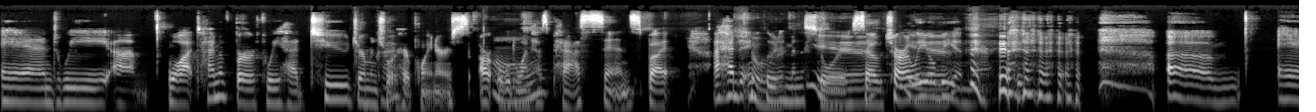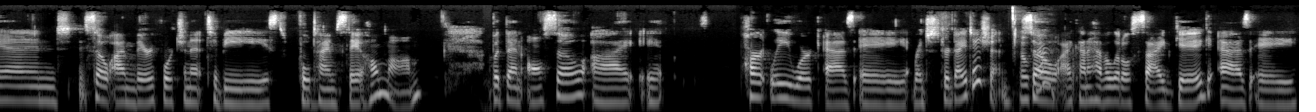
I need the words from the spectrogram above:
and we um, well at time of birth we had two german okay. short hair pointers our Aww. old one has passed since but i had to sure. include him in the story yeah. so charlie yeah. will be in there um, and so i'm very fortunate to be full-time stay-at-home mom but then also i partly work as a registered dietitian okay. so i kind of have a little side gig as a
